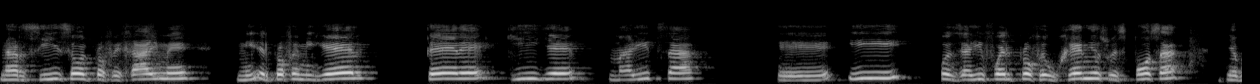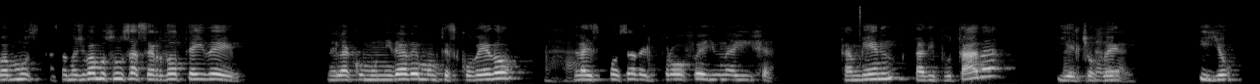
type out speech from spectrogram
Narciso, el profe Jaime, el profe Miguel, Tere, Guille, Maritza, eh, y pues de ahí fue el profe Eugenio, su esposa, llevamos, hasta nos llevamos un sacerdote ahí de, de la comunidad de Montescobedo, la esposa del profe y una hija. También la diputada y el chofer. Y yo.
